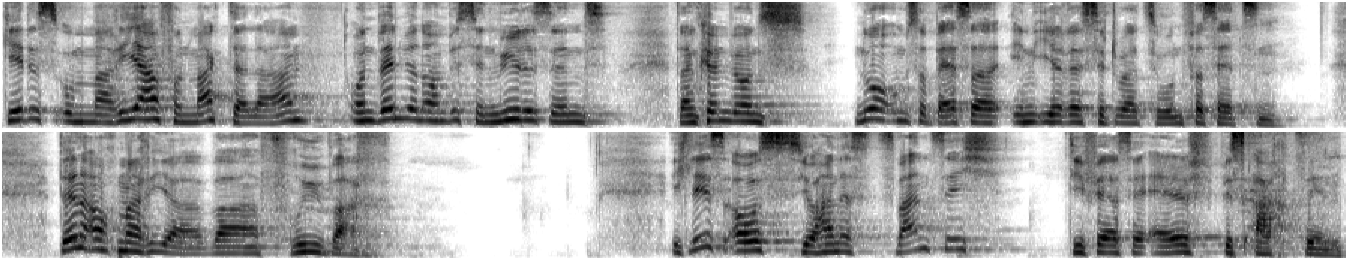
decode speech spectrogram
geht es um Maria von Magdala. Und wenn wir noch ein bisschen müde sind, dann können wir uns nur umso besser in ihre Situation versetzen. Denn auch Maria war früh wach. Ich lese aus Johannes 20 die Verse 11 bis 18.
